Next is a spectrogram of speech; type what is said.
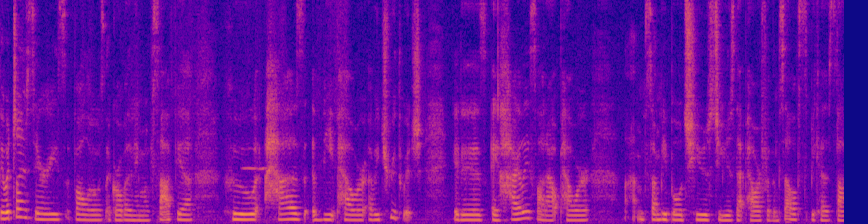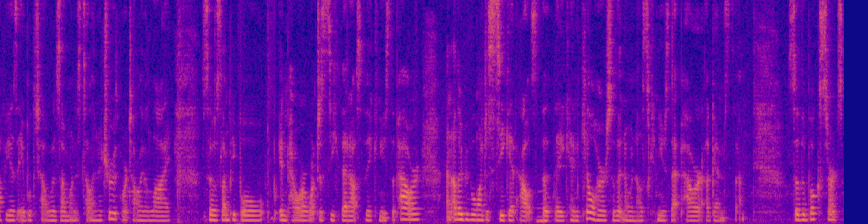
The Witchland series follows a girl by the name of Safiya who has the power of a truth witch. It is a highly sought out power. Um, some people choose to use that power for themselves because Safiya is able to tell when someone is telling the truth or telling a lie. So some people in power want to seek that out so they can use the power and other people want to seek it out so that they can kill her so that no one else can use that power against them. So the book starts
